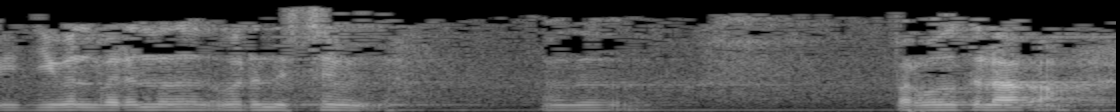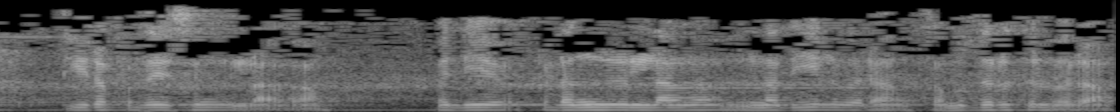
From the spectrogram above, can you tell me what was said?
ഈ ജീവൻ വരുന്നത് ഒരു നിശ്ചയമില്ല. അത് പർവതത്തിലാകാം തീരപ്രദേശങ്ങളിലാകാം വലിയ കിടങ്ങുകളിലാകാം നദിയിൽ വരാം സമുദ്രത്തിൽ വരാം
